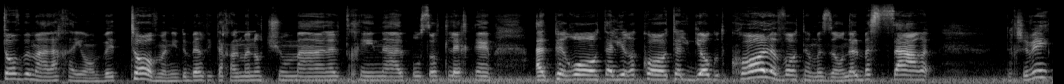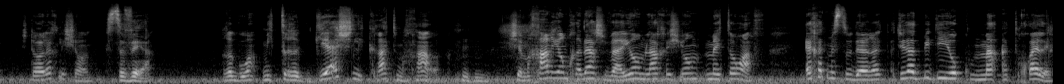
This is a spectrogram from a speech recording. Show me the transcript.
טוב במהלך היום, וטוב, אני מדברת איתך על מנות שומן, על טחינה, על פרוסות לחם, על פירות, על ירקות, על יוגורט, כל אבות המזון, על בשר. תחשבי, כשאתה הולך לישון, שבע, רגוע, מתרגש לקראת מחר. שמחר יום חדש והיום לך יש יום מטורף. איך את מסודרת? את יודעת בדיוק מה את אוכלת.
